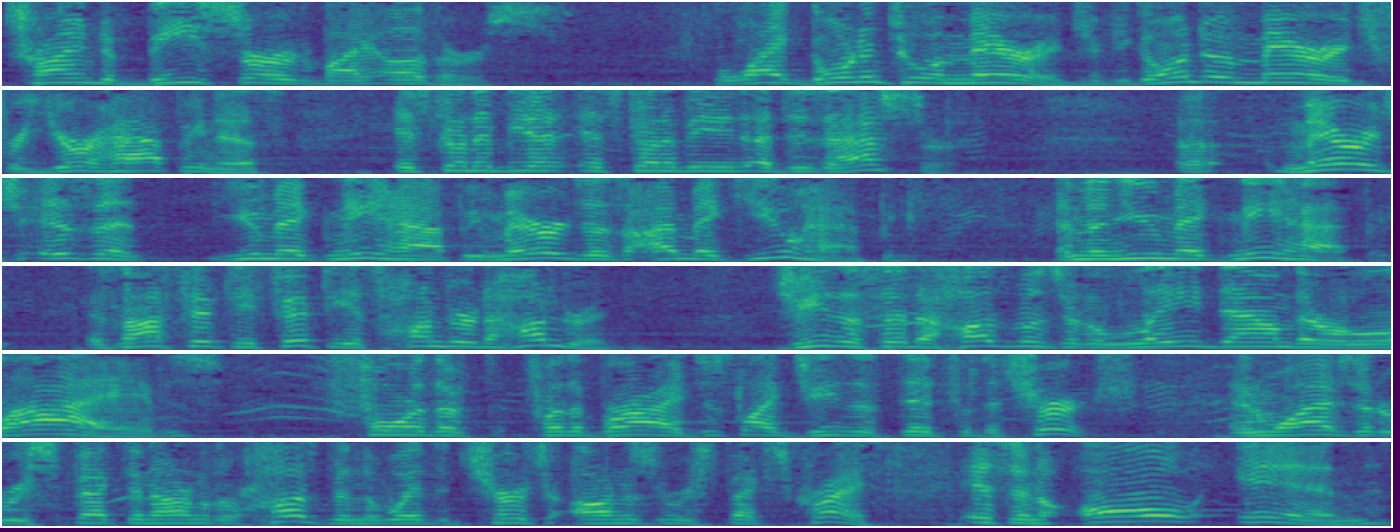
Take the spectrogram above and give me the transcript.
trying to be served by others, like going into a marriage. If you go into a marriage for your happiness, it's going to be a, it's going to be a disaster. Uh, marriage isn't you make me happy. Marriage is I make you happy, and then you make me happy. It's not 50-50, it's 100-100. Jesus said the husbands are to lay down their lives for the for the bride, just like Jesus did for the church. and wives are respect and honor their husband the way the church honors and respects Christ. It's an all in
